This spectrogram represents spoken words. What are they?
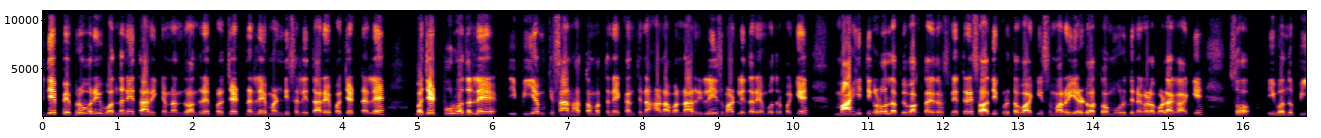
ಇದೇ ಫೆಬ್ರವರಿ ಒಂದನೇ ತಾರೀಕಿನಂದು ಅಂದ್ರೆ ಬಜೆಟ್ ನಲ್ಲೇ ಮಂಡಿಸಲಿದ್ದಾರೆ. ಬಜೆಟ್ ನಲ್ಲೇ ಬಜೆಟ್ ಪೂರ್ವದಲ್ಲೇ ಈ ಪಿ ಎಂ ಕಿಸಾನ್ ಹತ್ತೊಂಬತ್ತನೇ ಕಂತಿನ ಹಣವನ್ನ ರಿಲೀಸ್ ಮಾಡಲಿದ್ದಾರೆ ಎಂಬುದರ ಬಗ್ಗೆ ಮಾಹಿತಿಗಳು ಲಭ್ಯವಾಗ್ತಾ ಇದಾವೆ ಸ್ನೇಹಿತರೆ. ಸೊ, ಅಧಿಕೃತವಾಗಿ ಸುಮಾರು ಎರಡು ಅಥವಾ ಮೂರು ದಿನಗಳ ಒಳಗಾಗಿ ಸೊ, ಈ ಒಂದು P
